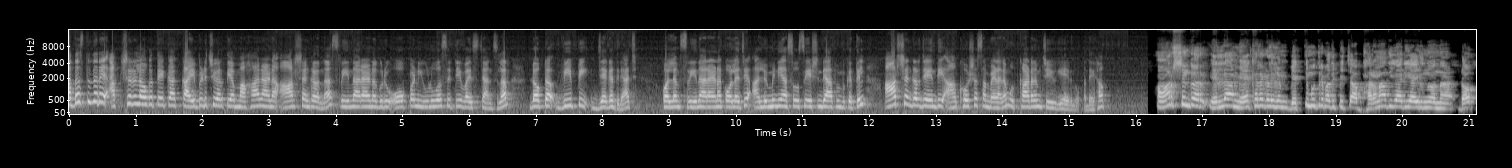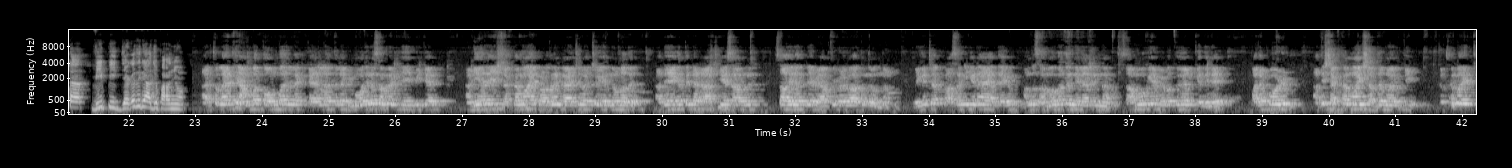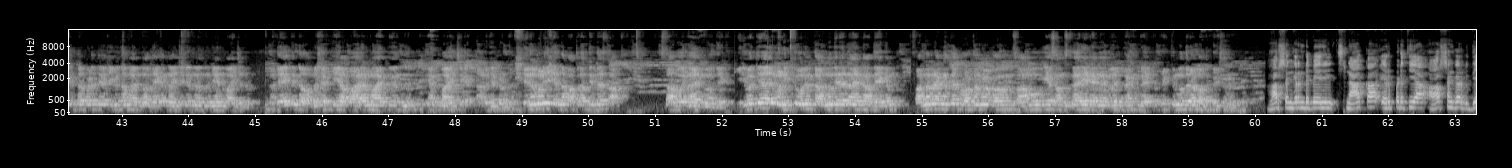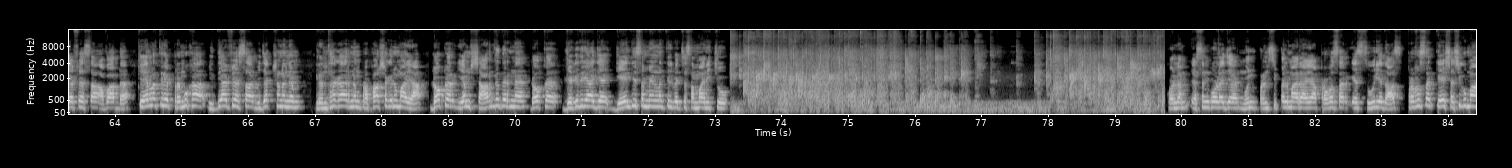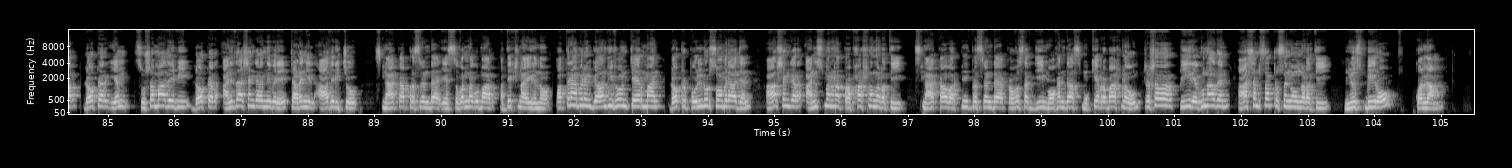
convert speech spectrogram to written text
അധസ്ഥിതരെ അക്ഷരലോകത്തേക്ക് കൈപിടിച്ചുയർത്തിയ മഹാനാണ് ആർ ശങ്കർ എന്ന് Sreenarayana Guru open university vice chancellor doctor V P Jagathiraj. Kollam Sreenarayana college alumni അസോസിയേഷന്റെ ആഭിമുഖ്യത്തിൽ R Shankar Jayanti ആഘോഷ സമ്മേളനം ഉദ്ഘാടനം ചെയ്യുകയായിരുന്നു അദ്ദേഹം. ആർ ശങ്കർ എല്ലാ മേഖലകളിലും വ്യക്തിമുദ്ര പതിപ്പിച്ച ഭരണാധികാരിയായിരുന്നുവെന്ന് ഡോക്ടർ വി പി ജഗതിരാജ് പറഞ്ഞു. ആയിരത്തി തൊള്ളായിരത്തി അമ്പത്തി ഒമ്പതിലെ കേരളത്തിലെ വിമോചന സമരം ജയിപ്പിക്കാൻ അണിയറയിൽ ശക്തമായ പ്രവർത്തനം കാഴ്ചവെച്ചു എന്നുള്ളത് അദ്ദേഹത്തിന്റെ രാഷ്ട്രീയ സ്വാധീന- സ്വാധീനത്തിന്റെ വ്യാപ്തി വെളിവാക്കുന്ന ഒന്നാണ്. മികച്ച പ്രാസംഗികനായ അദ്ദേഹം അന്ന് സമൂഹത്തിൽ നിലനിന്ന സാമൂഹിക വിപത്തുകൾക്കെതിരെ പലപ്പോഴും അതിശക്തമായി ശബ്ദമുയർത്തി കൃത്യമായി ചിട്ടപ്പെടുത്തിയ ജീവിതമായിരുന്നു അദ്ദേഹം നയിച്ചിരുന്നു എന്ന് ഞാൻ വായിച്ചിട്ടുണ്ട്. അദ്ദേഹത്തിന്റെ ഓർമ്മശക്തി അപാരമായിരുന്നു എന്ന് ഞാൻ വായിച്ച് അറിഞ്ഞിട്ടുണ്ട്. ദിനമണി എന്ന പത്രത്തിന്റെ സ്ഥാ- സ്ഥാപകനായിരുന്നു അദ്ദേഹം ഇരുപത്തിനാല് മണിക്കൂറിൽ കർമ്മനിരനായിരുന്ന അദ്ദേഹം ഭരണരംഗത്തെ പ്രവർത്തനങ്ങൾക്കൊപ്പം സാമൂഹിക സാംസ്കാരിക രംഗങ്ങളിൽ തന്റെ വ്യക്തിമുദ്ര പതിപ്പിച്ചിട്ടുണ്ട് ആർ ശങ്കറിന്റെ പേരിൽ സ്നാക്ക ഏർപ്പെടുത്തിയ ആർ ശങ്കർ വിദ്യാഭ്യാസ അവാർഡ് കേരളത്തിലെ പ്രമുഖ വിദ്യാഭ്യാസ വിചക്ഷണനും ഗ്രന്ഥകാരനും പ്രഭാഷകനുമായ ഡോക്ടർ എം ശാർഗധരന് ഡോക്ടർ ജഗതിരാജ് ജയന്തി സമ്മേളനത്തിൽ വെച്ച് സമ്മാനിച്ചു. കൊല്ലം എസ് എൻ കോളേജ് മുൻ പ്രിൻസിപ്പൽമാരായ professor S Suryadas professor K Sasikumar doctor M Sushamadevi doctor Anitha Shankar എന്നിവരെ ചടങ്ങിൽ ആദരിച്ചു. സ്നാക്ക പ്രസിഡന്റ് എസ് സുവർണകുമാർ അധ്യക്ഷനായിരുന്നു. Pathanapuram Gandhi Bhavan chairman doctor Pulloor Somarajan R Shankar അനുസ്മരണ പ്രഭാഷണം നടത്തി. സ്നാക്ക working president professor G Mohandas മുഖ്യപ്രഭാഷണവും treasurer P Raghunathan ആശംസാ പ്രസംഗവും നടത്തി. News bureau Kollam.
